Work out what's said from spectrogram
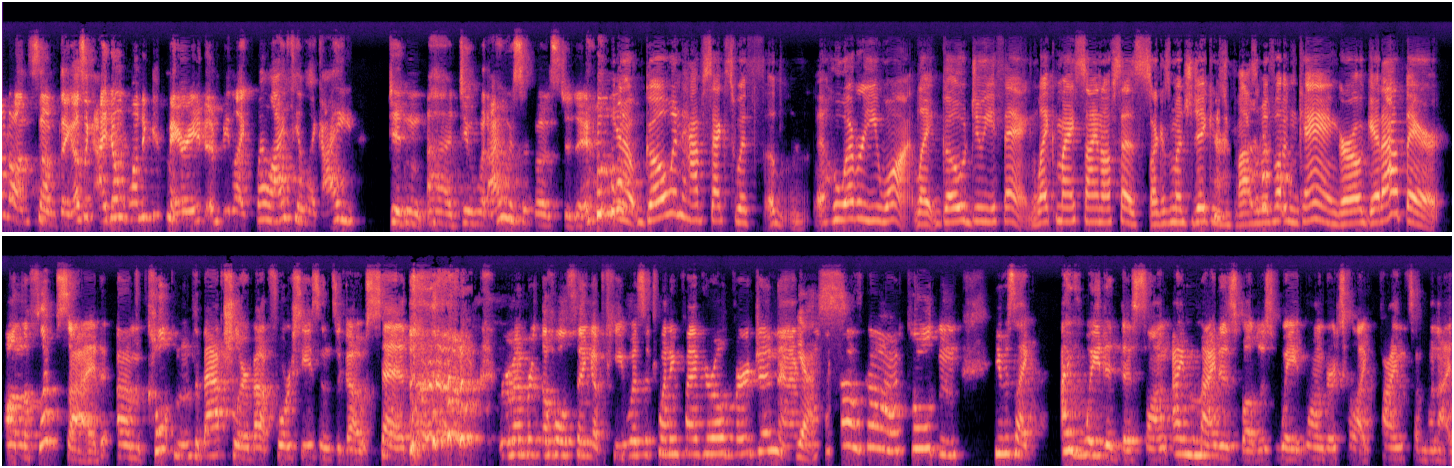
out on something. I was like, I don't want to get married and be like, well, I feel like I didn't uh, do what I was supposed to do. you know, go and have sex with uh, whoever you want. Like, go do your thing. Like my sign off says, suck as much dick as you possibly fucking can, girl. Get out there. On the flip side, um, Colton, the Bachelor, about four seasons ago, said, remembered the whole thing of he was a 25 year old virgin? And Yes. like, oh God, Colton. He was like, I've waited this long. I might as well just wait longer till I find someone I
